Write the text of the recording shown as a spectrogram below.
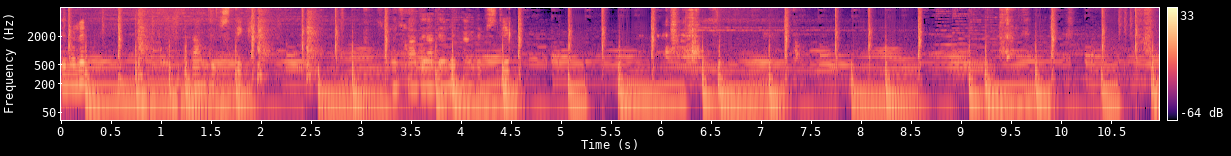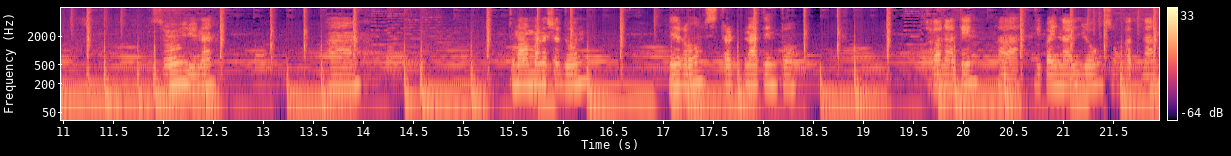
Natin ulit ng dipstick. So, sukatin natin ulit ng dipstick. So, yun na. Ah, tumama na siya doon. Pero, start natin to. Saka natin, ah, i-final yung sukat ng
